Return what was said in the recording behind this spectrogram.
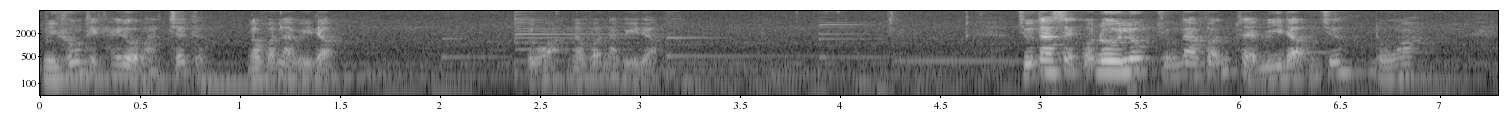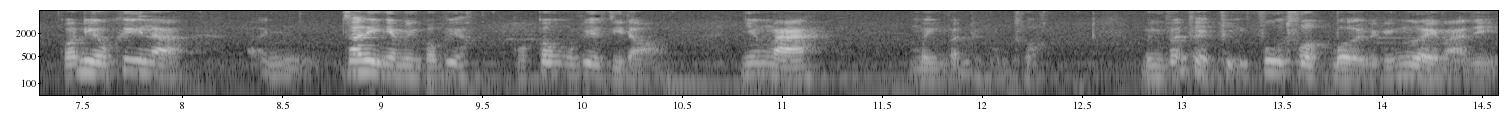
mình không thể thay đổi bản chất được. Nó vẫn là bị động. Đúng không nó vẫn là bị động. Chúng ta sẽ có đôi lúc chúng ta vẫn phải bị động chứ, đúng không có điều khi là ờ, gia đình nhà mình có việc, có công, có việc gì đó, nhưng mà mình vẫn phải phụ thuộc. Mình vẫn phải phụ thuộc bởi cái người mà gì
